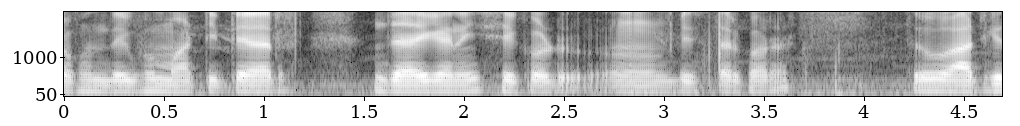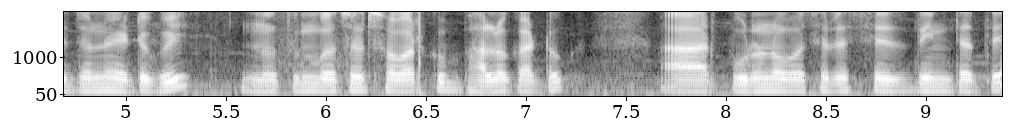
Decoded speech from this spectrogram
যখন দেখব মাটিতে আর জায়গা নেই শেকড় বিস্তার করার। তো আজকের জন্য এটুকুই। নতুন বছর সবার খুব ভালো কাটুক। আর পুরনো বছরের শেষ দিনটাতে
